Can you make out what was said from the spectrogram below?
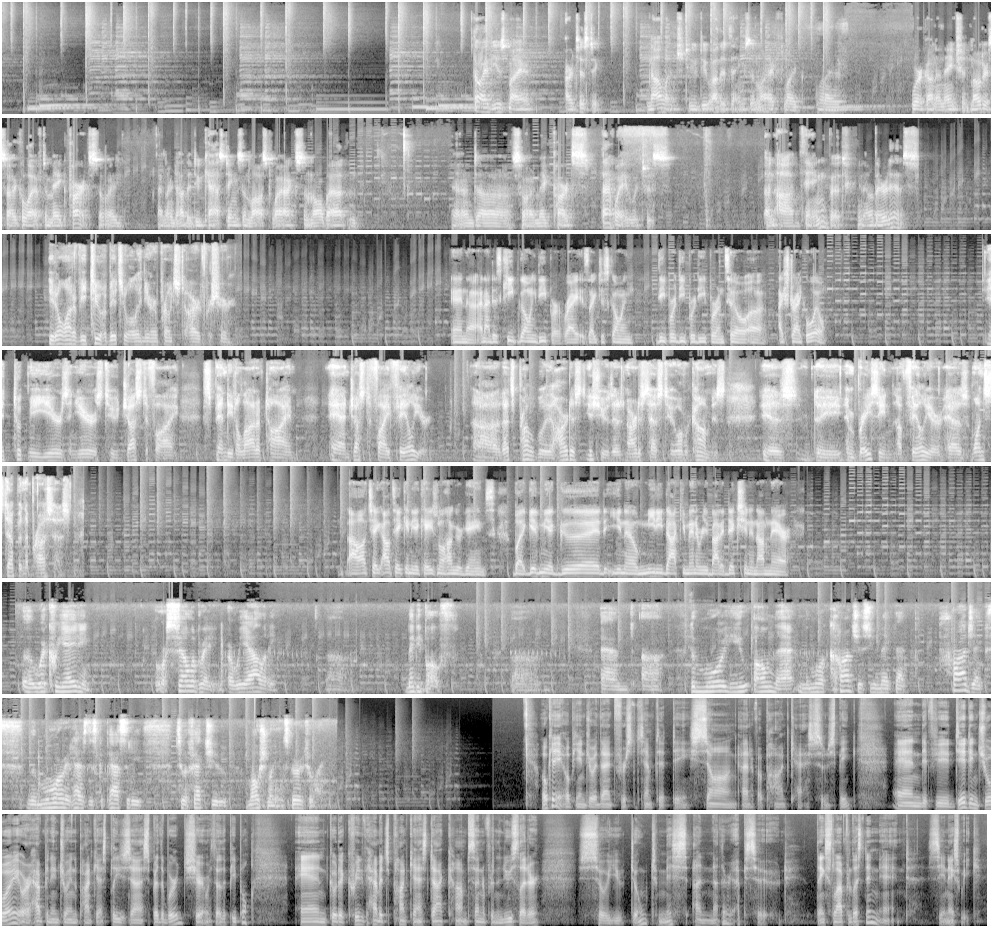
Though I've used my artistic knowledge to do other things in life, like when I work on an ancient motorcycle, I have to make parts. So I, I learned how to do castings and lost wax and all that, and and uh, so I make parts that way, which is an odd thing, but you know, there it is. You don't want to be too habitual in your approach to art for sure. And uh, and I just keep going deeper, right? It's like just going deeper, deeper, deeper until uh, I strike oil. It took me years and years to justify spending a lot of time and justify failure. Uh, that's probably the hardest issue that an artist has to overcome is is the embracing of failure as one step in the process. I'll take I'll take any occasional Hunger Games, but give me a good, you know, meaty documentary about addiction, and I'm there. uh, we're creating or celebrating a reality uh, maybe both um, and uh, the more you own that and the more conscious you make that project the more it has this capacity to affect you emotionally and spiritually Okay, I hope you enjoyed that first attempt at a song out of a podcast, so to speak. And if you did enjoy or have been enjoying the podcast, please uh, spread the word, share it with other people, and go to creativehabitspodcast.com, sign up for the newsletter so you don't miss another episode. Thanks a lot for listening, and see you next week.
